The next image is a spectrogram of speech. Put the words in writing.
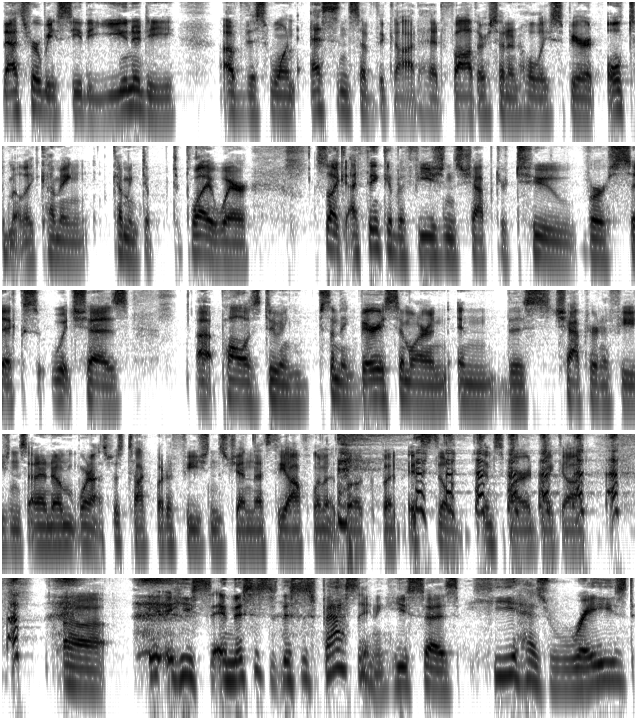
That's where we see the unity of this one essence of the Godhead, Father, Son, and Holy Spirit, ultimately coming coming to, to play. Where, so like I think of Ephesians chapter two, verse six, which says. Uh, Paul is doing something very similar in, in this chapter in Ephesians. And I know we're not supposed to talk about Ephesians, Jen. That's the off limit book, but it's still inspired by God he's and this is this is fascinating. He says he has raised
